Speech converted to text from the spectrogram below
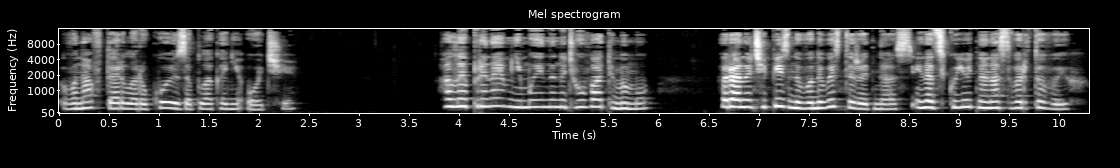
Вона втерла рукою заплакані очі. Але принаймні ми не нудьгуватимемо. Рано чи пізно вони вистежать нас і нацькують на нас вартових.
